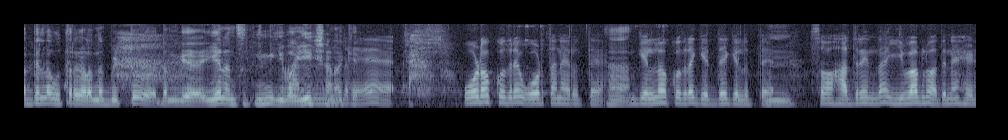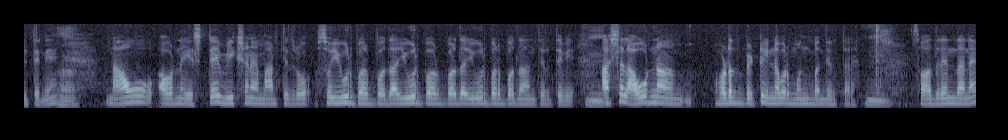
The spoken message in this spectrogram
ಅದೆಲ್ಲ ಉತ್ತರಗಳನ್ನು ಬಿಟ್ಟು ನಮಗೆ ಏನು ಅನ್ಸುತ್ತೆ ನಿಮಗೆ ಇವಾಗ ಈ ಕ್ಷಣಕ್ಕೆ? ಅಂದ್ರೆ ಓಡೋಕ್ ಹೋದ್ರೆ ಓಡ್ತಾನೆ ಇರುತ್ತೆ. ಗೆಲ್ಲೋಕ್ ಕುದ್ರೆ ಗೆದ್ದೇ ಗೆಲ್ಲುತ್ತೆ. ಸೊ ಅದರಿಂದ ಇವಾಗಲೂ ಅದನ್ನೇ ಹೇಳ್ತೀನಿ. ನಾವು ಅವ್ರನ್ನ ಎಷ್ಟೇ ವೀಕ್ಷಣೆ ಮಾಡ್ತಿದ್ರು ಸೊ ಇವ್ರು ಬರ್ಬೋದಾ ಇವ್ರು ಬರ್ಬೋದಾ ಇವ್ರು ಬರ್ಬೋದಾ ಅಂತ ಇರ್ತೀವಿ ಅಷ್ಟಲ್ಲಿ ಅವ್ರನ್ನ ಹೊಡೆದ್ಬಿಟ್ಟು ಇನ್ನೊಬ್ರು ಮುಂದೆ ಬಂದಿರ್ತಾರೆ. ಸೊ ಅದರಿಂದನೇ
